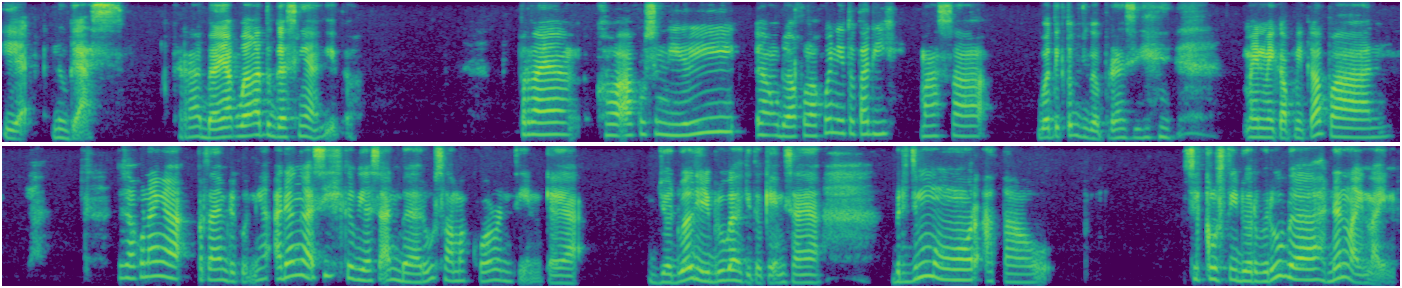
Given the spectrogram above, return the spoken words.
Iya, nugas. Karena banyak banget tugasnya gitu. Pernah kalau aku sendiri yang udah aku lakuin itu tadi masa. Buat TikTok juga pernah sih. Main makeup makeupan ya. terus aku nanya pertanyaan berikutnya ada nggak sih kebiasaan baru selama quarantine? Kayak jadwal jadi berubah gitu. Kayak misalnya berjemur atau siklus tidur berubah dan lain-lain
